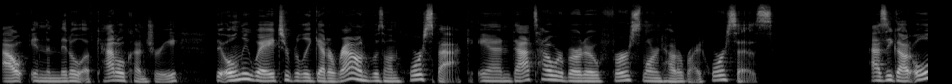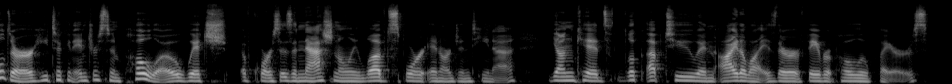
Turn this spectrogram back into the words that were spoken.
out in the middle of cattle country, the only way to really get around was on horseback, and that's how Roberto first learned how to ride horses. As he got older, he took an interest in polo, which, of course, is a nationally loved sport in Argentina. Young kids look up to and idolize their favorite polo players.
